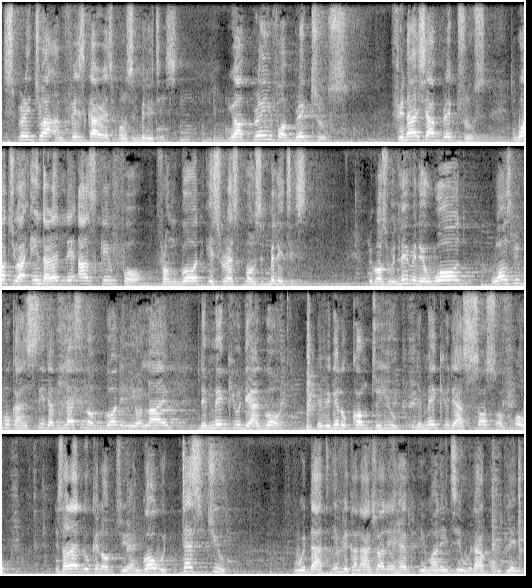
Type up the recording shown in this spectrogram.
spiritual and physical responsibilities. You are praying for breakthroughs, financial breakthroughs. What you are indirectly asking for from God is responsibilities. Because we live in a world, once people can see the blessing of God in your life, they make you their God. They begin to come to you, they make you their source of hope. They started looking up to you, and God will test you with that if you can actually help humanity without complaining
